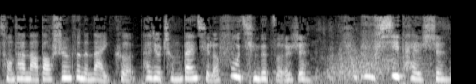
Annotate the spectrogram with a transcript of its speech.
从他拿到身份的那一刻，他就承担起了父亲的责任，入戏太深。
